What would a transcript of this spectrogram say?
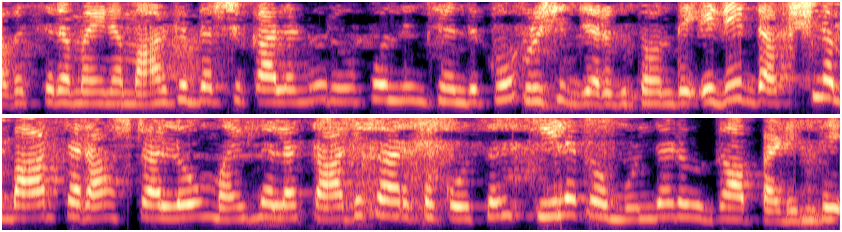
అవసరమైన మార్గదర్శకాలను రూపొందించేందుకు కృషి జరుగుతోంది. ఇది దక్షిణ భారత రాష్ట్రాల్లో మహిళల సాధికారత కోసం కీలక ముందడుగుగా పడింది.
